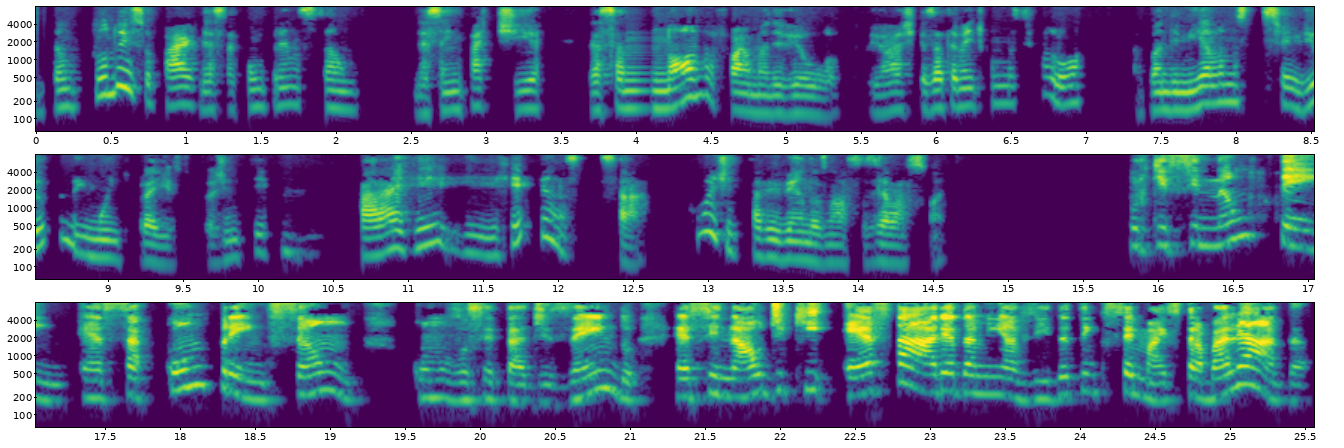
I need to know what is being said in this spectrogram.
Então, tudo isso parte dessa compreensão, dessa empatia, dessa nova forma de ver o outro. Eu acho que exatamente como você falou, a pandemia ela nos serviu também muito para isso, para a gente uhum. Parar e, e repensar como a gente está vivendo as nossas relações. Porque se não tem essa compreensão, como você está dizendo, é sinal de que esta área da minha vida tem que ser mais trabalhada.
